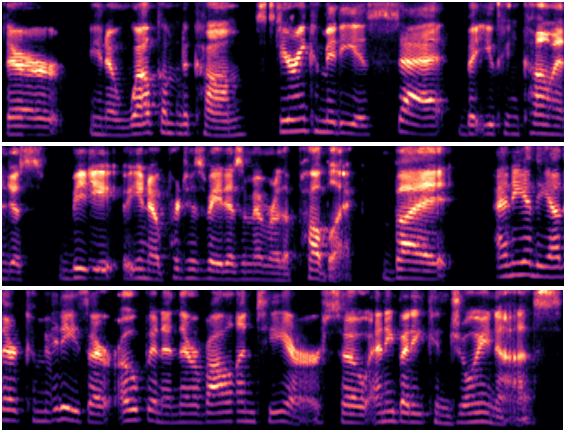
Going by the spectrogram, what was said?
They're you know welcome to come. Steering committee is set but you can come and just be you know participate as a member of the public. But any of the other committees are open and they're volunteer so anybody can join us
